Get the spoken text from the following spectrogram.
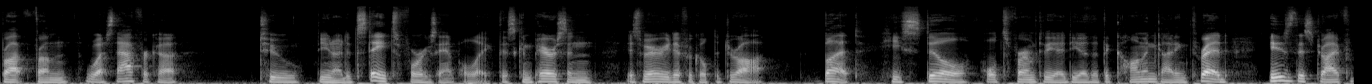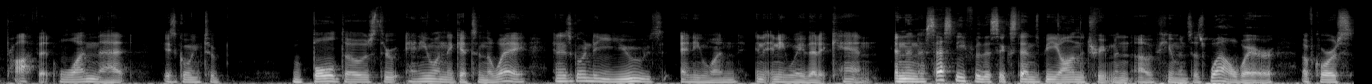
brought from West Africa to the United States, for example. Like this comparison is very difficult to draw, but he still holds firm to the idea that the common guiding thread is this drive for profit, one that is going to bulldoze through anyone that gets in the way and is going to use anyone in any way that it can. And the necessity for this extends beyond the treatment of humans as well, where, of course,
